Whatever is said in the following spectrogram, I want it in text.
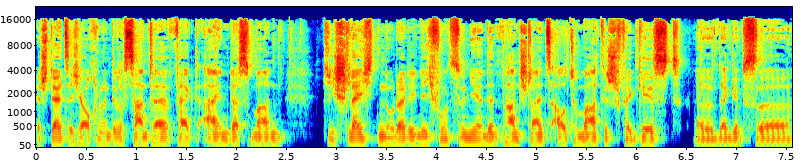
stellt sich auch ein interessanter Effekt ein, dass man die schlechten oder die nicht funktionierenden Punchlines automatisch vergisst. Also da gibt's äh,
